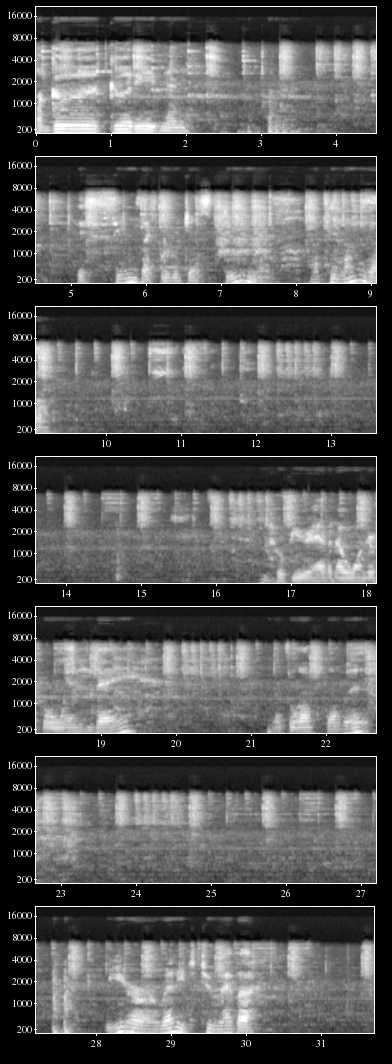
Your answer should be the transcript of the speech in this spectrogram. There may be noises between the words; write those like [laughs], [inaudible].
A good, good evening. It seems like we were just doing this not too long ago. I hope you're having a wonderful Wednesday. What's left of it. We are ready to have a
